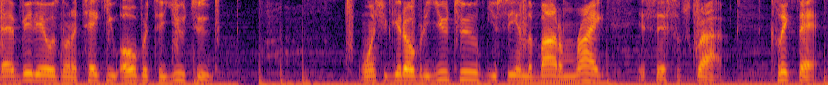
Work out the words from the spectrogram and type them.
That video is going to take you over to YouTube. Once you get over to YouTube, you see in the bottom right, it says subscribe. Click that.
